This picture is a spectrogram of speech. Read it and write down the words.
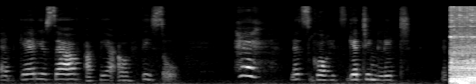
and get yourself a pair of this. So, hey, let's go. It's getting late. Guys,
